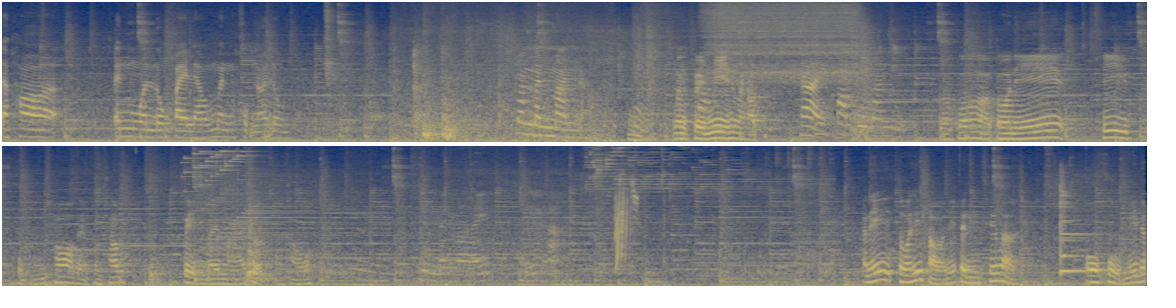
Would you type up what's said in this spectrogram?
แต่พอเป็นมวลลงไปแล้วมันขมน้อยลง มันมันมันอะ มันครีมมี่ใช่ไหมครับ ใช่ความอูมามิ แล้วก็ตัวนี้ที่ผมชอบเนี่ยผมชอบกลิ่นใบไม้สด อันนี้ตัวที่สองอันนี้เป็นชื่อแบบโอคุมิโด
